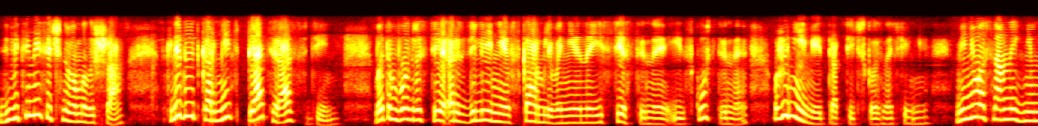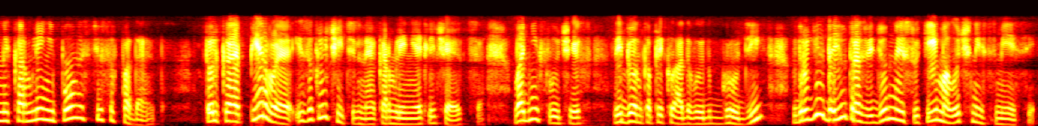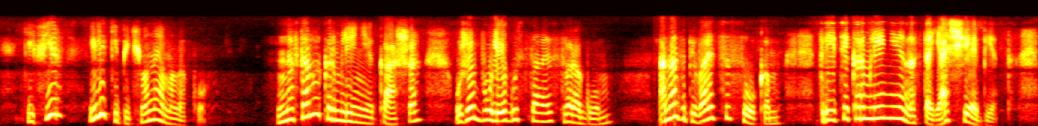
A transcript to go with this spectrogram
Девятимесячного малыша следует кормить пять раз в день. В этом возрасте разделение вскармливания на естественное и искусственное уже не имеет практического значения. Меню основных дневных кормлений полностью совпадают. Только первое и заключительное кормление отличаются. В одних случаях ребенка прикладывают к груди, в других дают разведенные сухие молочные смеси, кефир – или кипяченое молоко. На второе кормление каша, уже более густая, с творогом. Она запивается соком. Третье кормление – настоящий обед.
